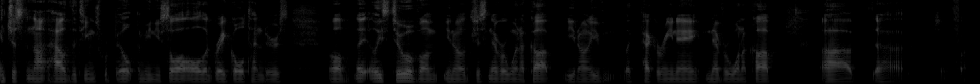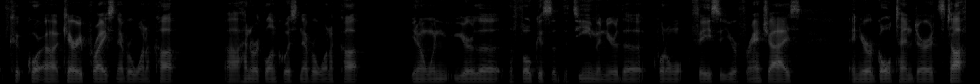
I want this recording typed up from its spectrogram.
It's just not how the teams were built. I mean, you saw all the great goaltenders. Well, at least two of them, you know, just never win a cup. You know, even like Pekka Rinne never won a cup. Uh, uh, uh, Carey Price never won a cup. Uh, Henrik Lundqvist never won a cup you know when you're the the focus of the team and you're the quote unquote face of your franchise and you're a goaltender it's tough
